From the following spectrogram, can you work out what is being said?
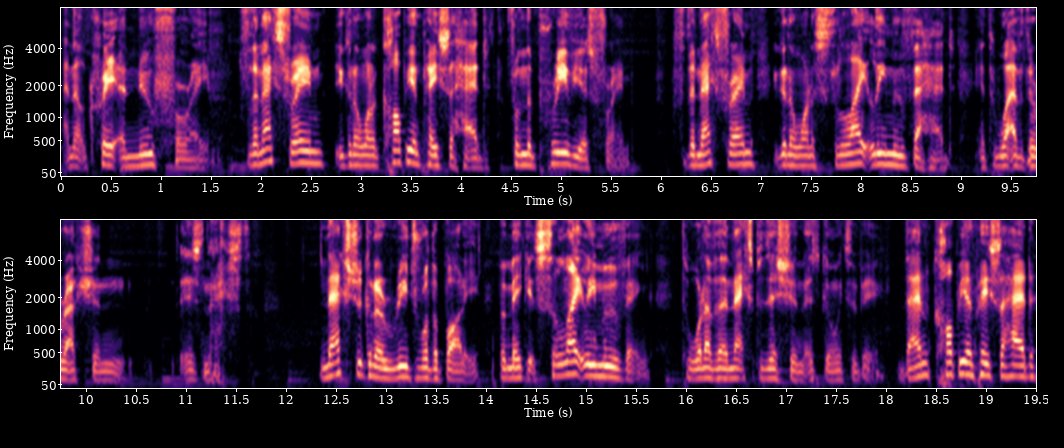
and it'll create a new frame. For the next frame, you're going to want to copy and paste the head from the previous frame. For the next frame, you're going to want to slightly move the head into whatever direction is next. Next, you're going to redraw the body, but make it slightly moving to whatever the next position is going to be. Then copy and paste the head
